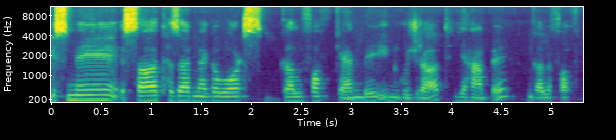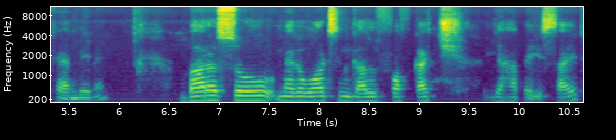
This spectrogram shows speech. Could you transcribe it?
इसमें 7000 megawatts gulf of Cambay in Gujarat यहाँ पे गल्फ ऑफ़ कैम्बे में। 1200 megawatts in gulf of Kutch यहाँ पे इस साइड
